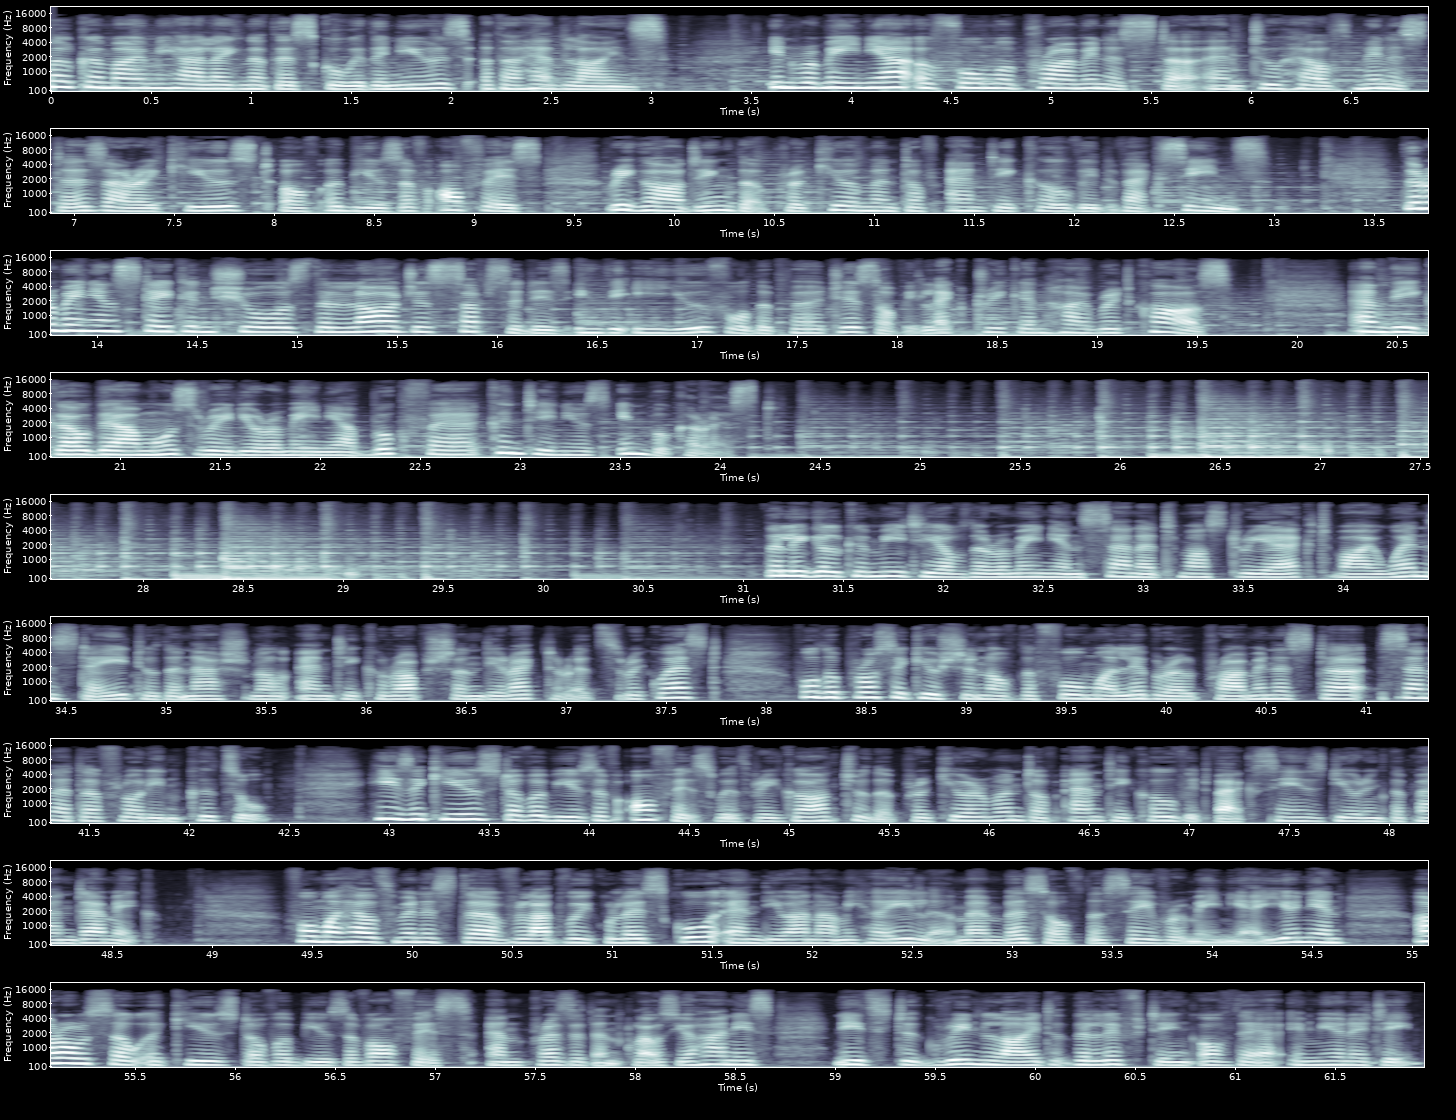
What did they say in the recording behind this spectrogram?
Welcome, I'm Mihaela Ignatescu with the news, the headlines. In Romania, a former prime minister and two health ministers are accused of abuse of office regarding the procurement of anti COVID vaccines. The Romanian state ensures the largest subsidies in the EU for the purchase of electric and hybrid cars. And the Gaudeamus Radio Romania Book Fair continues in Bucharest. The legal committee of the Romanian Senate must react by Wednesday to the National Anti Corruption Directorate's request for the prosecution of the former Liberal Prime Minister, Senator Florin Câțu. He is accused of abuse of office with regard to the procurement of anti COVID vaccines during the pandemic. Former Health Minister Vlad Voiculescu and Ioana Mihailă, members of the Save Romania Union, are also accused of abuse of office, and President Klaus Iohannis needs to greenlight the lifting of their immunity.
